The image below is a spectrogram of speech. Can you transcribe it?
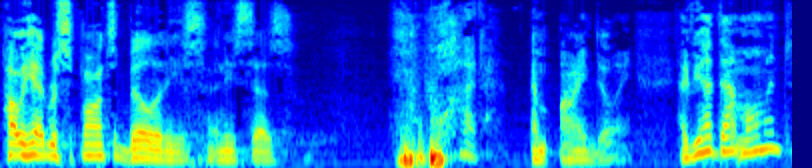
how he had responsibilities. And he says, What am I doing? Have you had that moment?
